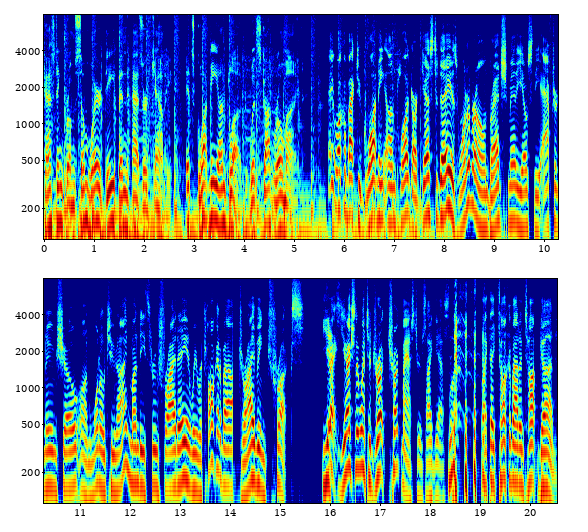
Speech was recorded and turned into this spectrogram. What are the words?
Broadcasting from somewhere deep in Hazzard County. It's Gwatney Unplugged with Scott Romine. Hey, welcome back to Gwatney Unplugged. Our guest today is one of our own, Brad Schmidt. He hosts the afternoon show on 1029 Monday through Friday, and we were talking about driving trucks. Yes. You actually went to Truck Truck Masters, I guess, like, like they talk about in Top Gun.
